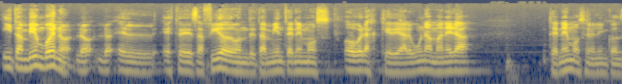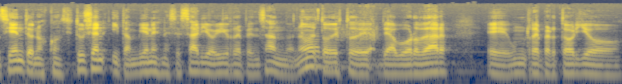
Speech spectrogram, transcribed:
Y también, bueno, lo- lo- el- este desafío donde también tenemos obras que de alguna manera tenemos en el inconsciente o nos constituyen y también es necesario ir repensando, ¿no? Todo esto de, de abordar eh, un repertorio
